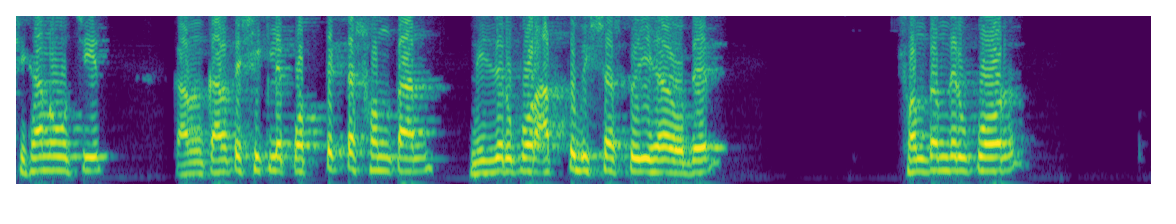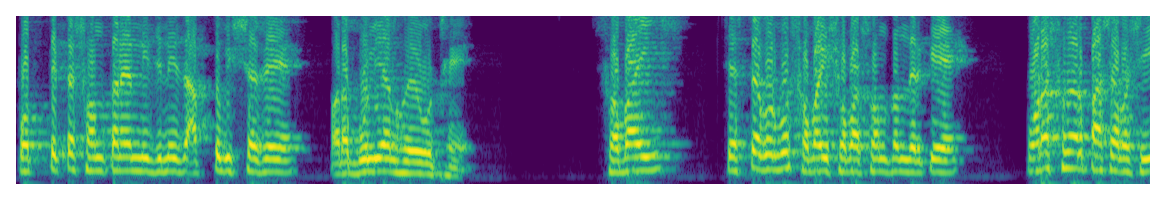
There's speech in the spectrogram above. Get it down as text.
শেখানো উচিত। কারণ কারাতে শিখলে প্রত্যেকটা সন্তান নিজেদের উপর আত্মবিশ্বাস তৈরি হয় ওদের। সন্তানদের উপর প্রত্যেকটা সন্তানের নিজ নিজ আত্মবিশ্বাসে ওরা বলিয়ান হয়ে ওঠে। সবাই চেষ্টা করব সবাই সবার সন্তানদেরকে পড়াশোনার পাশাপাশি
